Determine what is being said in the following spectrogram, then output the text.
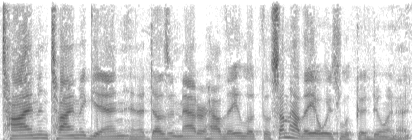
time and time again, and it doesn't matter how they look, though somehow they always look good doing it.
